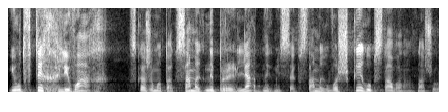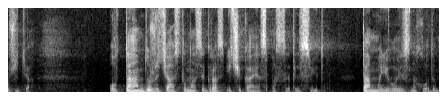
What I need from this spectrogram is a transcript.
І от в тих хлівах, скажімо так, в самих неприглядних місцях, в самих важких обставинах нашого життя, от там дуже часто нас якраз і чекає Спаситель світу. Там ми його і знаходимо.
